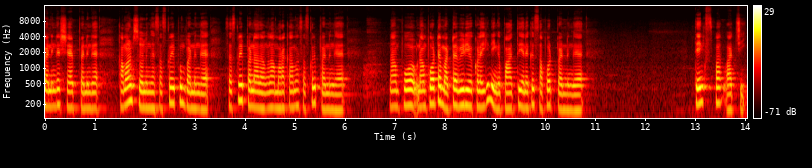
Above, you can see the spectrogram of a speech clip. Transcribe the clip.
பண்ணுங்கள் ஷேர் பண்ணுங்கள் கமெண்ட் சொல்லுங்கள் சப்ஸ்கிரைப்பும் பண்ணுங்கள் சப்ஸ்கிரைப் பண்ணாதவங்களாம் மறக்காமல் சப்ஸ்கிரைப் பண்ணுங்கள் நான் போ நான் போட்ட மற்ற வீடியோக்களையும் நீங்கள் பார்த்து எனக்கு சப்போர்ட் பண்ணுங்கள் தேங்க்ஸ் ஃபார் வாட்சிங்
